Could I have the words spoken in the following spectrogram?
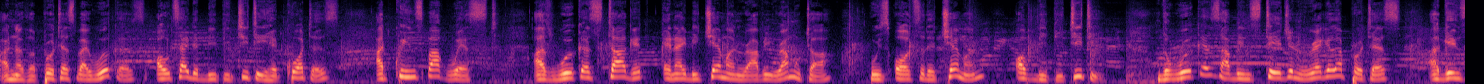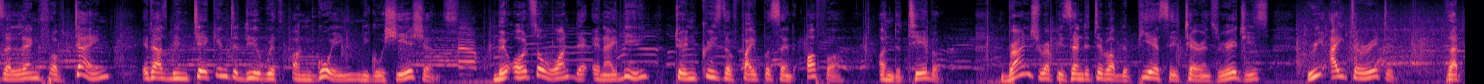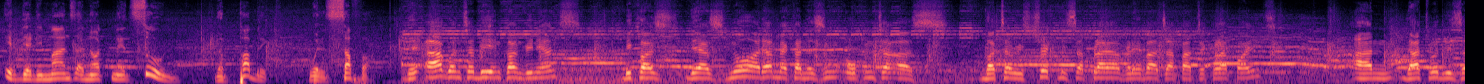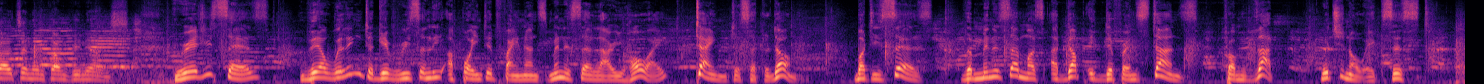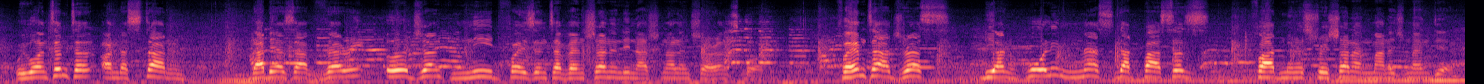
Another protest by workers outside the BPTT headquarters at Queen's Park West as workers target NIB chairman Ravi Ramuta, who is also the chairman of BPTT. The workers have been staging regular protests against the length of time it has been taken to deal with ongoing negotiations. They also want the NIB to increase the 5% offer on the table. Branch representative of the PSA, Terence Regis, reiterated that if their demands are not met soon, the public will suffer. There are going to be inconvenience because there's no other mechanism open to us but to restrict the supply of labor at a particular point, and that would result in inconvenience. Regis says they are willing to give recently appointed Finance Minister Larry Howai time to settle down. But he says the minister must adopt a different stance from that which now exists. We want him to understand that there's a very urgent need for his intervention in the National Insurance Board. For him to address the unholy mess that passes for administration and management there.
